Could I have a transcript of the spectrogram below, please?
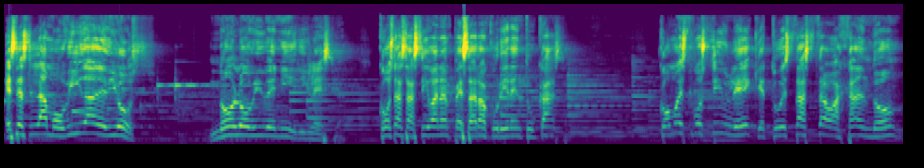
Esa es la movida de Dios. No lo vi venir, iglesia. Cosas así van a empezar a ocurrir en tu casa. ¿Cómo es posible que tú estás trabajando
